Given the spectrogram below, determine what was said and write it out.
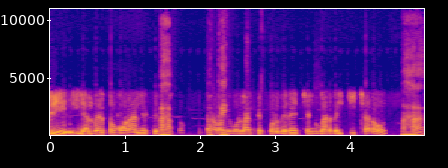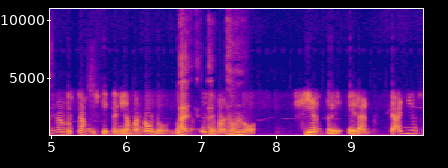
Sí, y Alberto Morales, estaba de volante por derecha en lugar del Chicharo, eran los cambios que tenía Manolo. Los cambios de Manolo siempre eran Cañas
